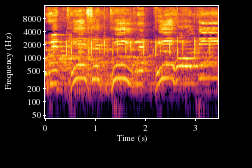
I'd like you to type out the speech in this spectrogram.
रिद्धि सिद्धि वृद्धि होती।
